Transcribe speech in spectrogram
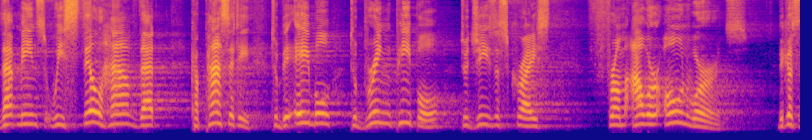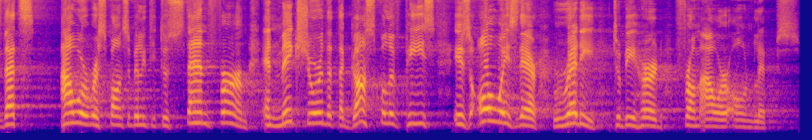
That means we still have that capacity to be able to bring people to Jesus Christ from our own words, because that's our responsibility to stand firm and make sure that the gospel of peace is always there, ready to be heard from our own lips.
